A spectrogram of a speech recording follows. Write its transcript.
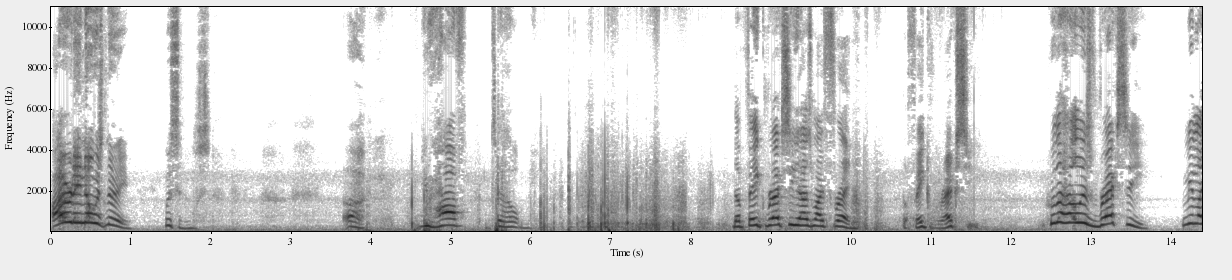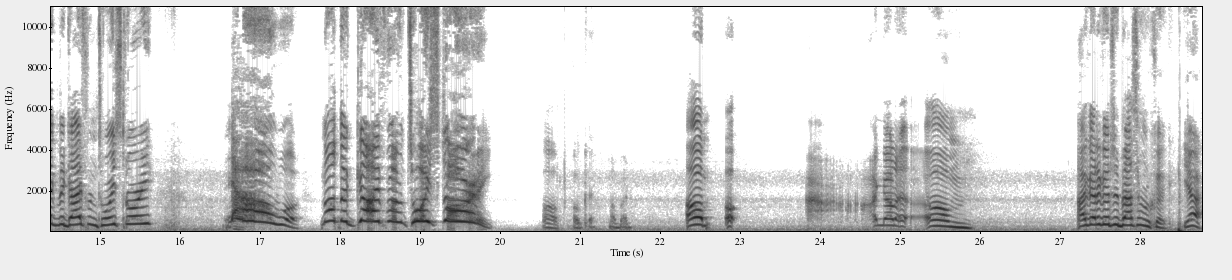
I already know his name. Listen, listen. Uh, you have to help me. The fake Rexy has my friend. The fake Rexy? Who the hell is Rexy? You mean like the guy from Toy Story? No! Not the guy from Toy Story! Oh, okay. My bad. Um, uh, I gotta, um, I gotta go to the bathroom real quick. Yeah.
